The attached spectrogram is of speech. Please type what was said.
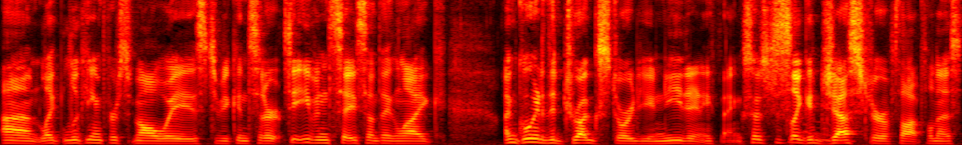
um, like looking for small ways to be considerate. To even say something like, "I'm going to the drugstore. Do you need anything?" So it's just like a gesture of thoughtfulness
